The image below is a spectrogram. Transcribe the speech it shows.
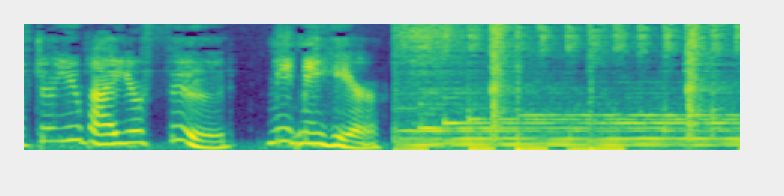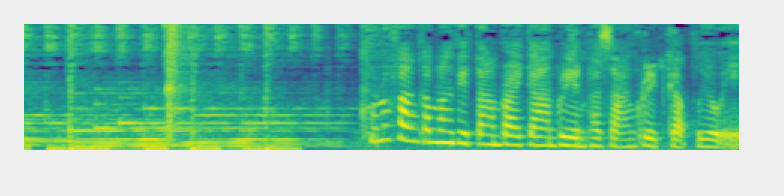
After you buy your food, meet me here. คุณผู้ฟังกำลังติดตามรายการเรียนภาษาอังกฤษกับ VOA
